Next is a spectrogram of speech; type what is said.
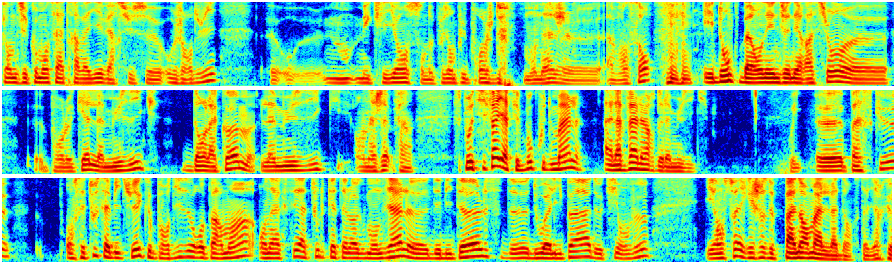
Quand j'ai commencé à travailler versus aujourd'hui, mes clients sont de plus en plus proches de mon âge euh, avançant. et donc, bah, on est une génération euh, pour laquelle la musique, dans la com, la musique, on a enfin, Spotify a fait beaucoup de mal à la valeur de la musique. Oui. parce que on s'est tous habitués que pour 10 euros par mois, on a accès à tout le catalogue mondial des Beatles, de Dua Lipa, de qui on veut. Et en soi, il y a quelque chose de pas normal là-dedans. C'est-à-dire que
